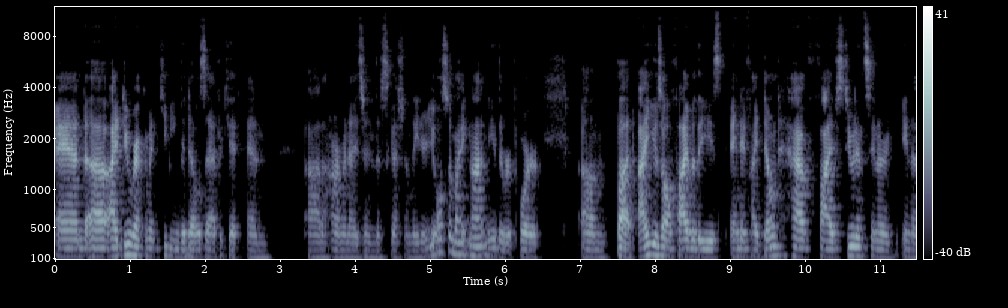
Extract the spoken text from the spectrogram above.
And uh, I do recommend keeping the devil's advocate and uh, the harmonizer and the discussion leader. You also might not need the reporter, um, but I use all five of these, and if I don't have five students in a, in a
